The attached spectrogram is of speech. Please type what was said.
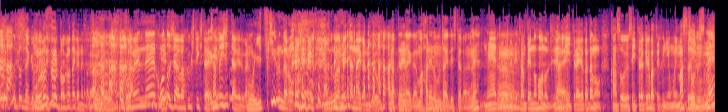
ういうことだけものすごい暴露大会になっちゃった。ごめんね。今度じゃあ和服着てきたらちゃんといじってあげるから。もういつ切るんだろう。めったにないからね。めったにないから。まあ晴れの舞台でしたからね。ね、というわけで短編の方のでね、はい。見ていただいた方も感想をお寄せいただければというふうに思います。そうですね。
